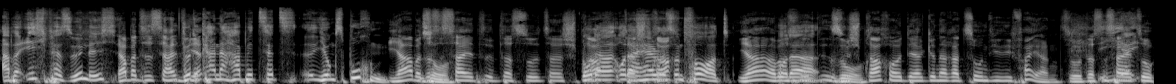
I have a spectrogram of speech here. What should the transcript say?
aber ich persönlich Ja, aber das ist halt. würde keine HBZ-Jungs buchen. ja, aber das so. ist halt äh, das so das Sprach, oder oder das Harris Sprach, und Ford. Ja, aber oder so, so. die Sprache der Generation, die die feiern. So, das ist Ja, halt so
